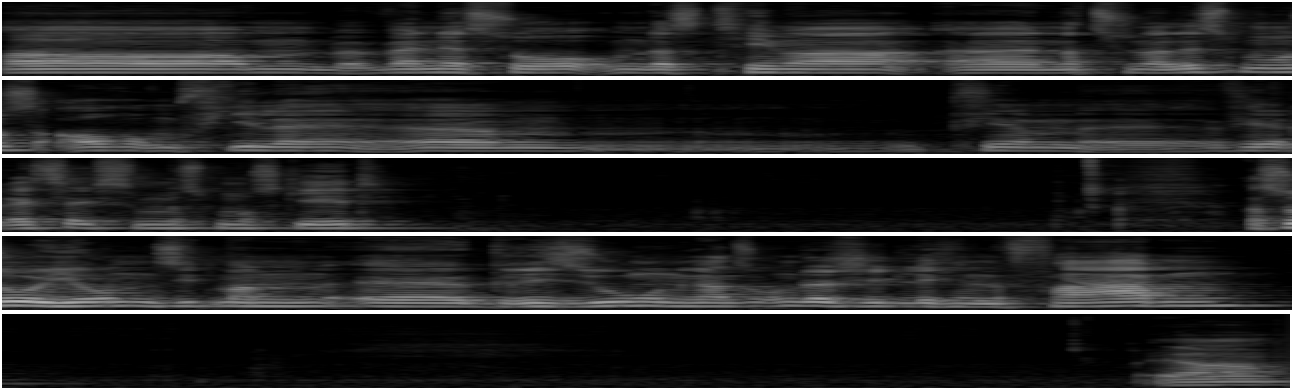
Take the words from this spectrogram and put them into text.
ähm, wenn es so um das Thema äh, Nationalismus, auch um viele, ähm, viel, äh, viel Rechtsextremismus geht. Achso, hier unten sieht man äh, Grisou in ganz unterschiedlichen Farben. Ja,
